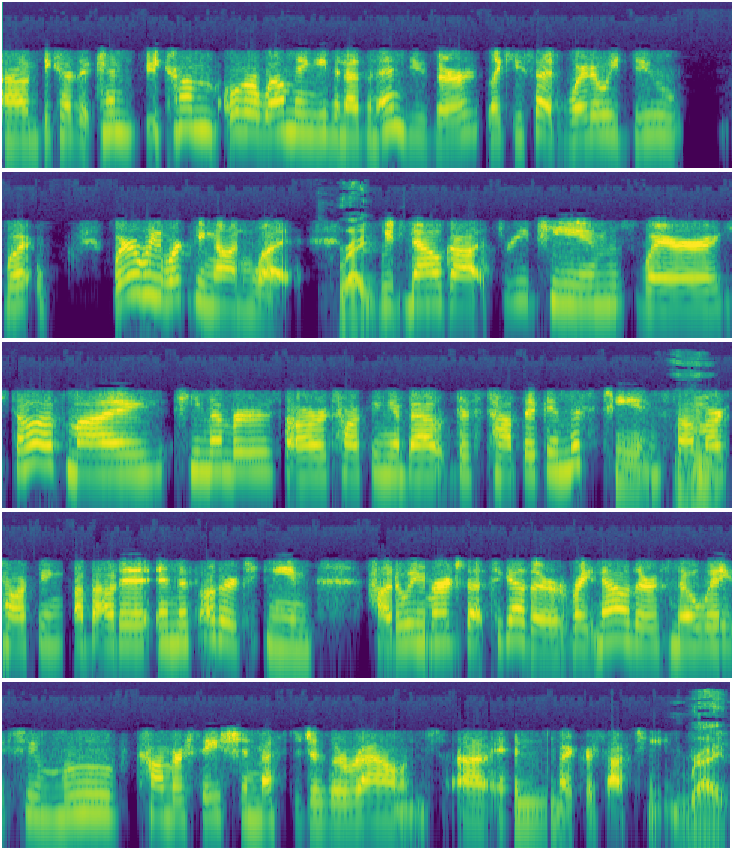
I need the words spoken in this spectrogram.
Um, because it can become overwhelming even as an end user. Like you said, where do we do what? Where are we working on what? Right. We've now got three teams where some of my team members are talking about this topic in this team. Some mm-hmm. are talking about it in this other team. How do we merge that together? Right now, there's no way to move conversation messages around uh, in Microsoft Teams. Right.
